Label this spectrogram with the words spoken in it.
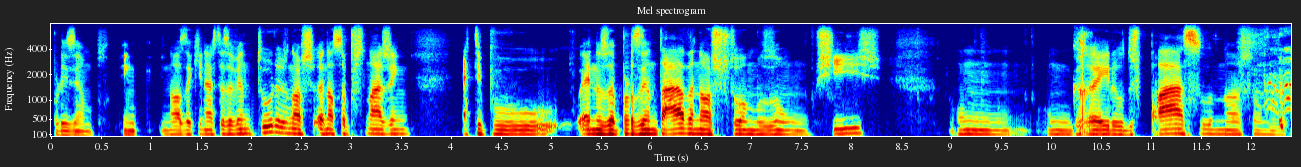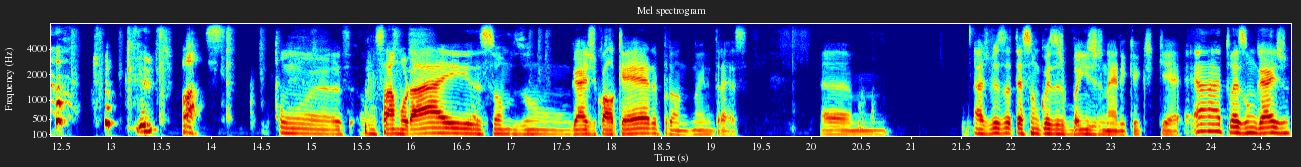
por exemplo. Em- nós aqui nestas aventuras, nós- a nossa personagem é tipo, é-nos apresentada, nós somos um X, um, um guerreiro do espaço, nós somos Espaço. um, eh, um samurai, somos um gajo qualquer, pronto, não interessa. Ahm, às vezes até são coisas bem genéricas, que é, ah, tu és um gajo,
